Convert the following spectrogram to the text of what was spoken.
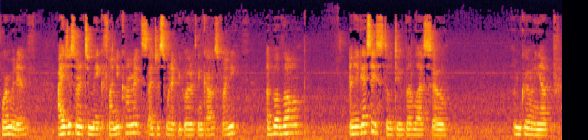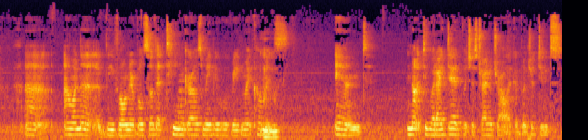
formative. I just wanted to make funny comics. I just wanted people to think I was funny, above all. And I guess I still do, but less so. I'm growing up. Uh, I want to be vulnerable so that teen girls maybe will read my comics and not do what I did, but just try to draw like a bunch of dudes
